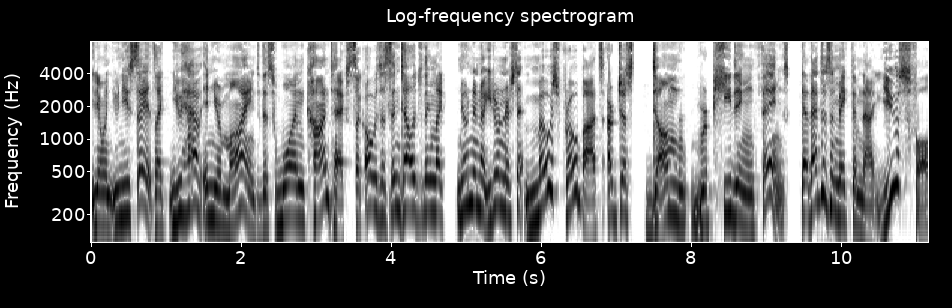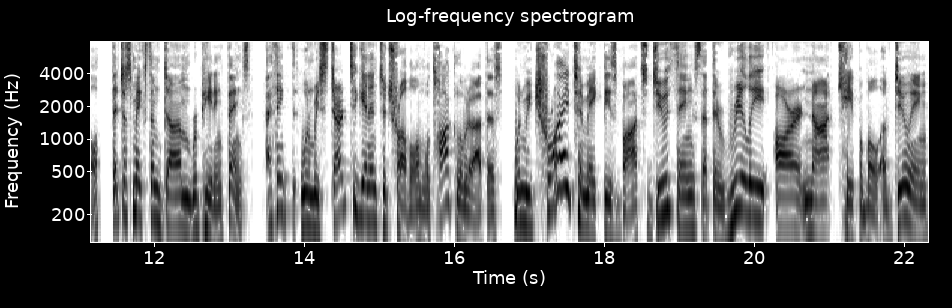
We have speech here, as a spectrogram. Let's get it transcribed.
you know, when, when you say it, it's like you have in your mind this one context. It's like, oh, is this intelligent thing? I'm like, no, no, no, you don't understand. Most robots are just dumb repeating things. Now, that doesn't make them not useful. That just makes them dumb repeating things. I think when we start to get into trouble, and we'll talk a little bit about this, when we try to make these bots do things that they really are not capable of doing,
